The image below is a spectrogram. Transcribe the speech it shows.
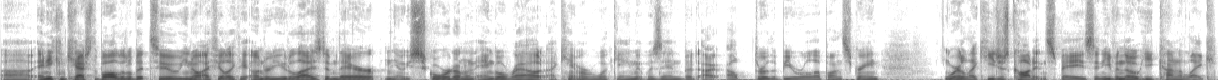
Uh, and he can catch the ball a little bit too. You know, I feel like they underutilized him there. You know, he scored on an angle route. I can't remember what game it was in, but I, will throw the B roll up on screen where like he just caught it in space. And even though he kind of like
